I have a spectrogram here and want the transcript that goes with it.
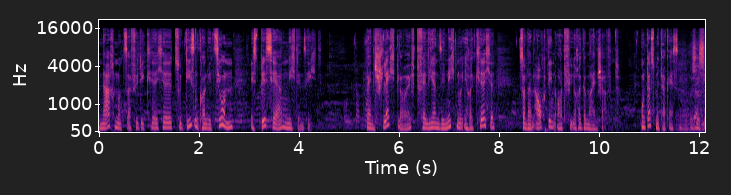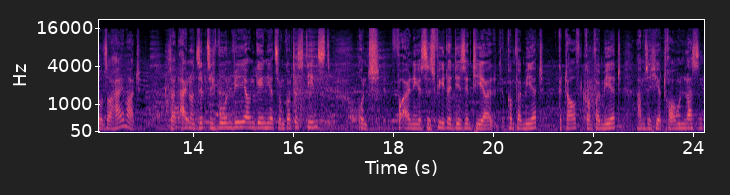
Nachnutzer für die Kirche zu diesen Konditionen ist bisher nicht in Sicht. Wenn es schlecht läuft, verlieren sie nicht nur ihre Kirche, sondern auch den Ort für ihre Gemeinschaft. Und das Mittagessen. Das ist unsere Heimat. Seit 71 wohnen wir hier und gehen hier zum Gottesdienst. Und vor allen Dingen ist es viele, die sind hier konfirmiert, getauft, konfirmiert, haben sich hier trauen lassen.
